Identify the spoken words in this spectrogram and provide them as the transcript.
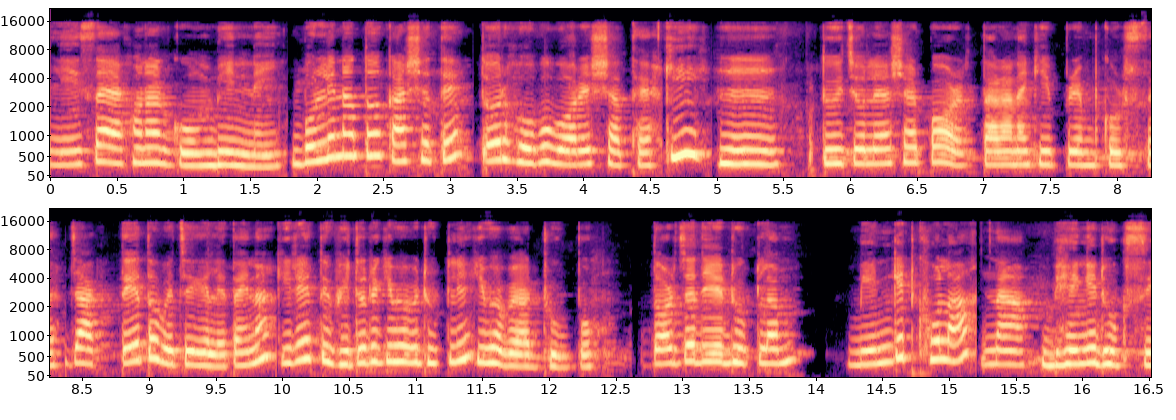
লিসা এখন আর গম্ভীর নেই। বললি না তো কার সাথে? তোর হবু বরের সাথে। কি? হুম। তুই চলে আসার পর তারা নাকি প্রেম করছে। যাক, তে তো বেঁচে গেলে, তাই না? কিরে, তুই ভিতরে কীভাবে ঢুকলি? কীভাবে আর ঢুকবো? দরজা দিয়ে ঢুকলাম। মেন গেট খোলা? না, ভেঙে ঢুকছি।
